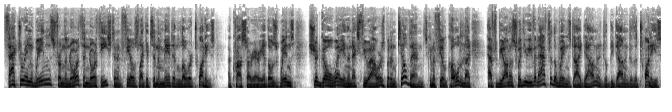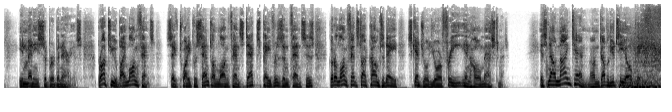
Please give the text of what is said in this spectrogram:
Factor in winds from the north and northeast, and it feels like it's in the mid and lower 20s across our area. Those winds should go away in the next few hours, but until then, it's going to feel cold. And I have to be honest with you, even after the winds die down, it'll be down into the 20s in many suburban areas. Brought to you by Long Fence. Save 20% on Long Fence decks, pavers, and fences. Go to longfence.com today. Schedule your free in-home estimate. It's now 910 on WTOP.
